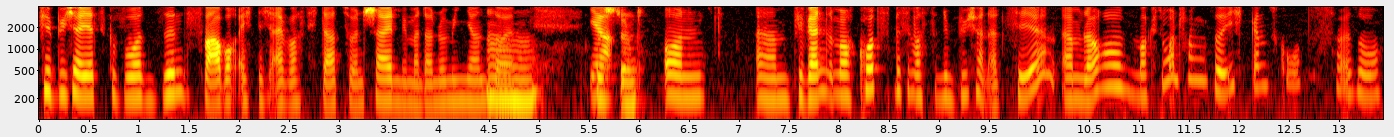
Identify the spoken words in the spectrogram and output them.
vier Bücher jetzt geworden sind. Es war aber auch echt nicht einfach, sich da zu entscheiden, wie man da nominieren soll. Mhm, Ja, Das stimmt. und ähm, wir werden immer noch kurz ein bisschen was zu den Büchern erzählen. Ähm, Laura, magst du anfangen? Soll ich ganz kurz? Also,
